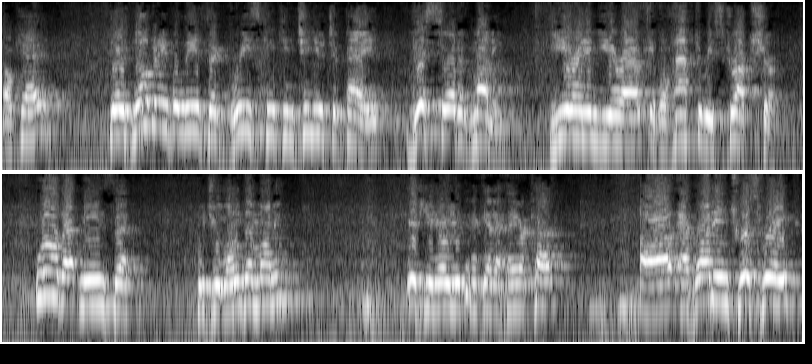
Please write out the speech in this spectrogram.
Okay? There's nobody believes that Greece can continue to pay this sort of money year in and year out. It will have to restructure. Well, that means that would you loan them money if you know you're going to get a haircut? Uh, at what interest rate?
